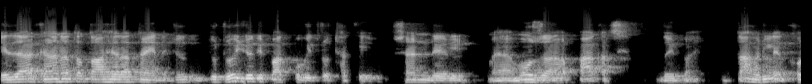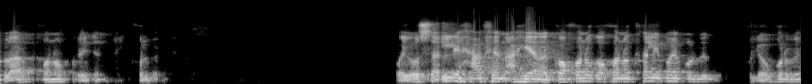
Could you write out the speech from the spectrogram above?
এদা কানা তো তাহেরা দুটোই যদি পাক পবিত্র থাকে, স্যান্ডেল মোজা, পাক আছে, দুই পায়ে, তাহলে খোলার কোনো প্রয়োজন নেই, খুলবে ওই ওসাল্লি হাফেন আহিয়ানা, কখনো কখনো খালি পায়ে পড়বে, খুলেও পড়বে,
